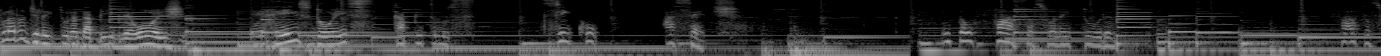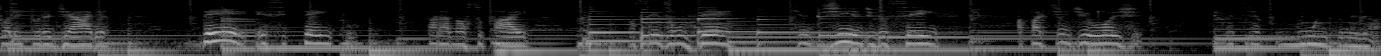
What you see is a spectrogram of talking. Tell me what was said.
plano de leitura da Bíblia hoje é Reis 2, capítulos 5 a 7. Então faça a sua leitura. Faça a sua leitura diária. Dê esse tempo para nosso Pai. Vocês vão ver que o dia de vocês, a partir de hoje, vai ser muito melhor.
